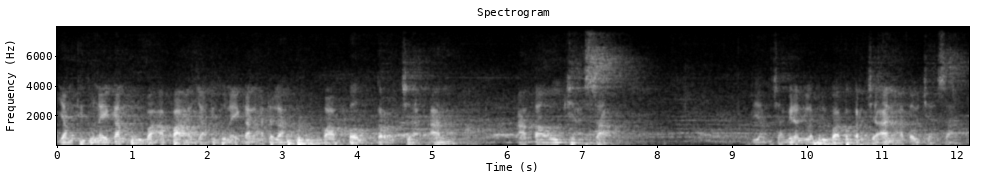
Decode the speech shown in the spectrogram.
Yang ditunaikan berupa apa? Yang ditunaikan adalah berupa pekerjaan atau jasa. Jadi yang dijamin adalah berupa pekerjaan atau jasa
